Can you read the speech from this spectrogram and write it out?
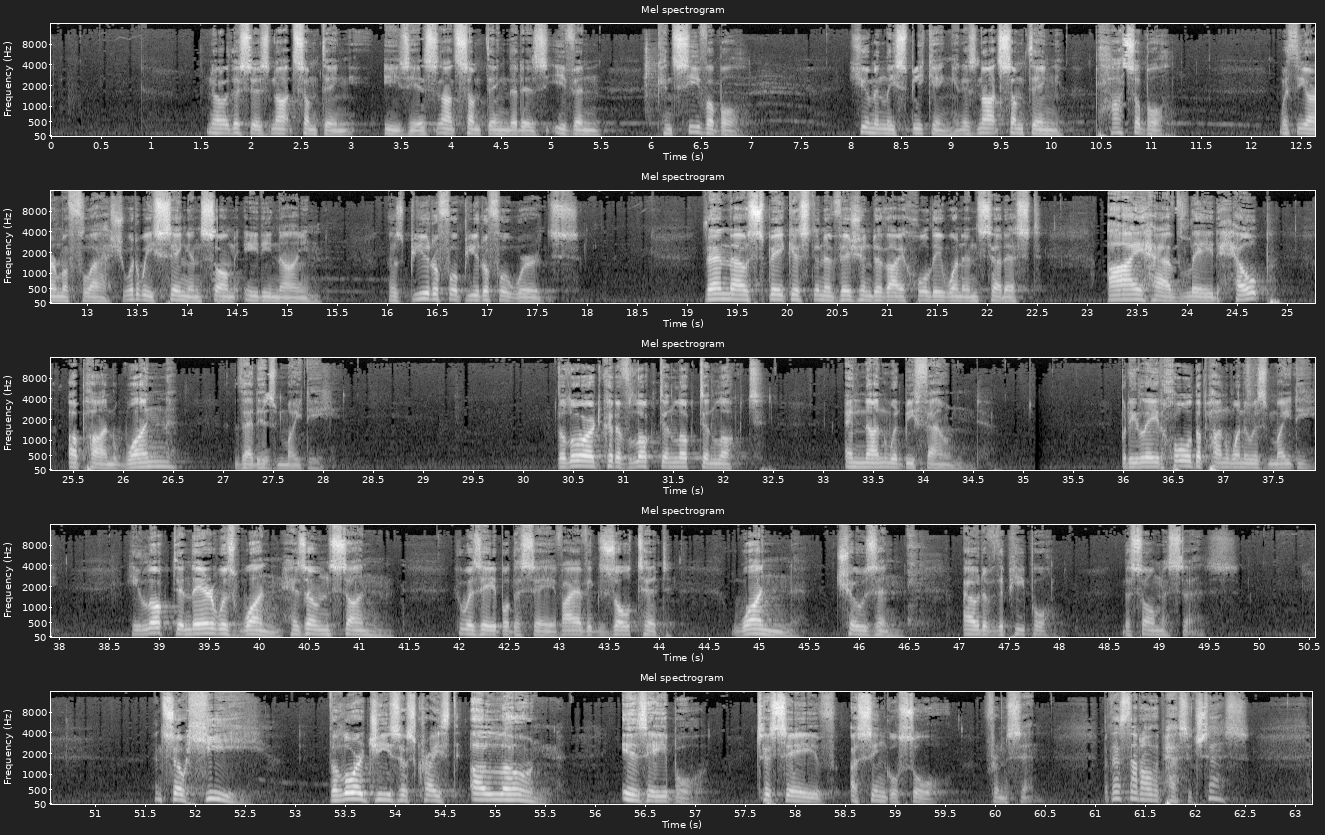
No, this is not something easy. It's not something that is even conceivable humanly speaking. It is not something possible with the arm of flesh. What do we sing in Psalm 89? Those beautiful, beautiful words. Then thou spakest in a vision to thy Holy One and saidst, I have laid help upon one that is mighty. The Lord could have looked and looked and looked, and none would be found. but he laid hold upon one who is mighty. He looked, and there was one, his own son, who was able to save. I have exalted one chosen out of the people, the psalmist says. And so he, the Lord Jesus Christ alone, is able to save a single soul from sin. But that's not all the passage says.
